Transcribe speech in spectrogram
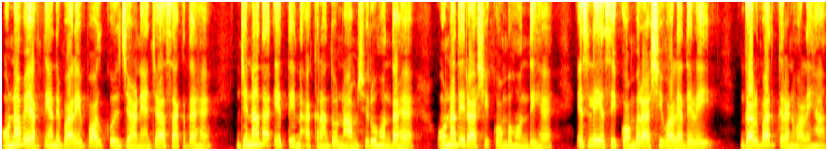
ਉਹਨਾਂ ਵਿਅਕਤੀਆਂ ਦੇ ਬਾਰੇ ਬਹੁਤ ਕੁਝ ਜਾਣਿਆ ਜਾ ਸਕਦਾ ਹੈ, ਜਿਨ੍ਹਾਂ ਦਾ ਇਹ ਤਿੰਨ ਅੱਖਰਾਂ ਤੋਂ ਨਾਮ ਸ਼ੁਰੂ ਹੁੰਦਾ ਹੈ। ਉਹਨਾਂ ਦੀ ਰਾਸ਼ੀ ਕੁੰਭ ਹੁੰਦੀ ਹੈ। ਇਸ ਲਈ ਅਸੀਂ ਕੁੰਭ ਰਾਸ਼ੀ ਵਾਲਿਆਂ ਦੇ ਲਈ ਗੱਲਬਾਤ ਕਰਨ ਵਾਲੇ ਹਾਂ।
